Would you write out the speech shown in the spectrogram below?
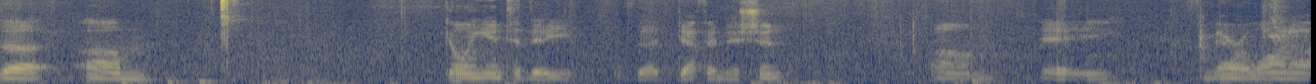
No? The, um, going into the, the definition, um, a marijuana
